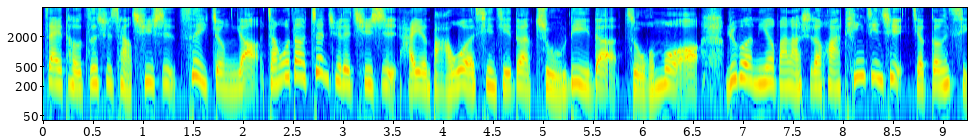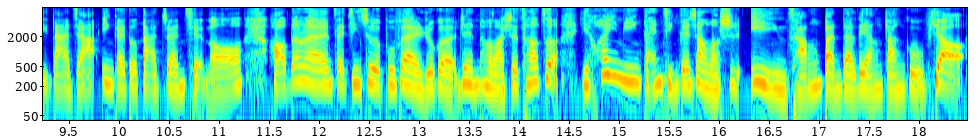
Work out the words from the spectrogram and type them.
在投资市场，趋势最重要，掌握到正确的趋势，还有把握现阶段主力的琢磨。如果你有把老师的话听进去，就恭喜大家，应该都大赚钱哦。好，当然在进出的部分，如果认同老师的操作，也欢迎您赶紧跟上老师隐藏版的两档股票，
